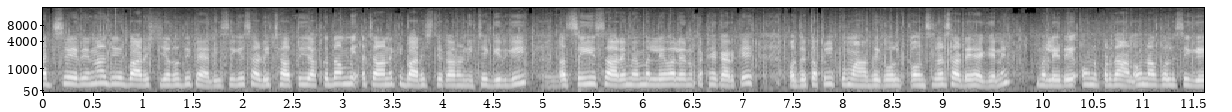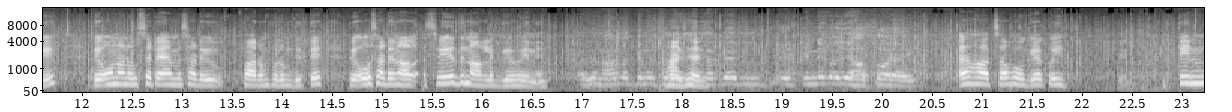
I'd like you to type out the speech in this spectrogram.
ਅੱਜ ਸਵੇਰੇ ਨਾ ਜਿਵੇਂ ਬਾਰਿਸ਼ ਜਦੋਂ ਦੀ ਪੈ ਰਹੀ ਸੀਗੀ ਸਾਡੀ ਛੱਤ ਯਕਦਮ ਹੀ ਅਚਾਨਕ ਹੀ ਬਾਰਿਸ਼ ਦੇ ਕਾਰਨ ਨੀਚੇ ਗਿਰ ਗਈ। ਅਸੀਂ ਸਾਰੇ ਮੈਂ ਮੱਲੇ ਵਾਲਿਆਂ ਨੂੰ ਇਕੱਠੇ ਕਰਕੇ ਉਧਰ ਕਪਿਲ ਕੁਮਾਰ ਦੇ ਕੋਲ ਕਾਉਂਸਲਰ ਸਾਡੇ ਹੈਗੇ ਨੇ ਮੱਲੇ ਦੇ ਉਹਨਾਂ ਪ੍ਰਧਾਨ ਉਹਨਾਂ ਕੋਲ ਅਸੀਂ ਗਏ ਤੇ ਉਹਨਾਂ ਨੂੰ ਉਸੇ ਟਾਈਮ ਸਾਡੇ ਫਾਰਮ ਫੁਰਮ ਦਿੱਤੇ ਤੇ ਉਹ ਸਾਡੇ ਨਾਲ ਸਵੇਰ ਦੇ ਨਾਲ ਲੱਗੇ ਹੋਏ ਨੇ। ਅਜੇ ਨਾਲ ਹਾਂਜੀ, ਹਾਂਜੀ। ਲੱਗੇ ਇਹ ਕਿੰਨੇ ਕੁ ਵਜੇ ਹਾਦਸਾ ਹੋਇਆ ਇਹ? ਇਹ ਹਾਦਸਾ ਹੋ ਗਿਆ ਕੋਈ 3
